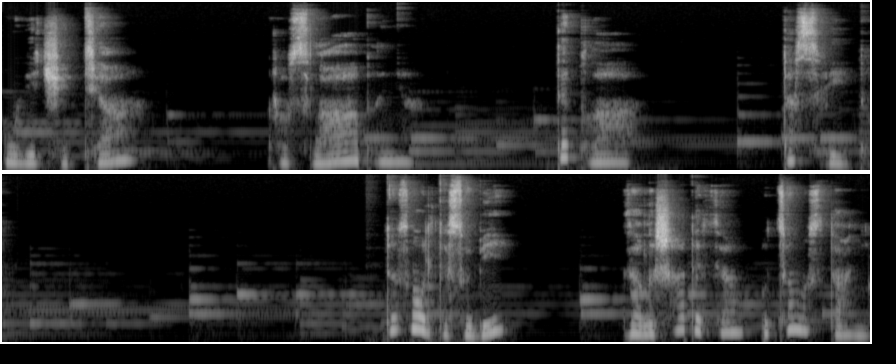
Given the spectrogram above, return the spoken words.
у відчуття розслаблення, тепла та світу. Дозвольте собі залишатися у цьому стані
